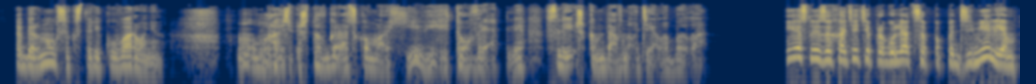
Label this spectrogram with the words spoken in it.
— обернулся к старику Воронин. «Ну, разве что в городском архиве, и то вряд ли. Слишком давно дело было». «Если захотите прогуляться по подземельям,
